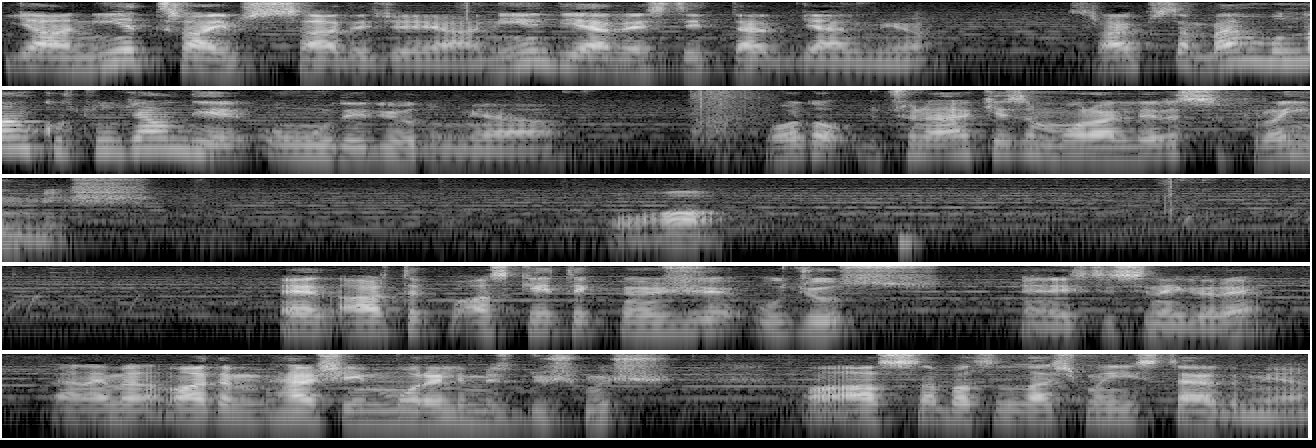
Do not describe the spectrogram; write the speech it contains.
ya niye Tribes sadece ya? Niye diğer estate'ler gelmiyor? Tribes'tan ben bundan kurtulacağım diye umut ediyordum ya. Bu arada bütün herkesin moralleri sıfıra inmiş. Oha. Evet artık askeri teknoloji ucuz. Yani eskisine göre. Ben hemen madem her şeyin moralimiz düşmüş. Ama aslında batılılaşmayı isterdim ya.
